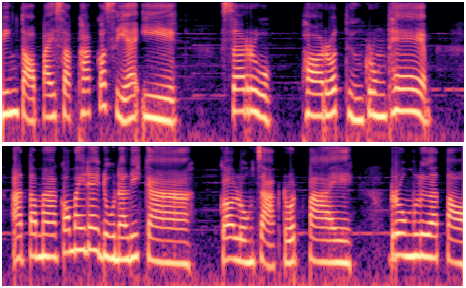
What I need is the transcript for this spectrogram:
วิ่งต่อไปสักพักก็เสียอีก สรุปพอรถถึงกรุงเทพ อาตมาก็ไม่ได้ดูนาฬิกา ก็ลงจากรถไป ลงเรือต่อ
